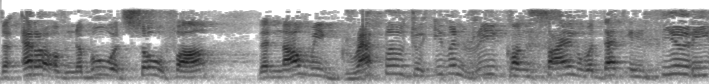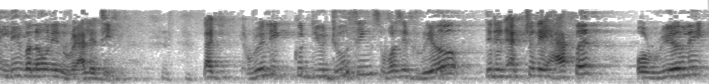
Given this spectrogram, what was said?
the era of Nabuwwat so far that now we grapple to even reconcile with that in theory, leave alone in reality. Like, really, could you do things? Was it real? Did it actually happen? Or really,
